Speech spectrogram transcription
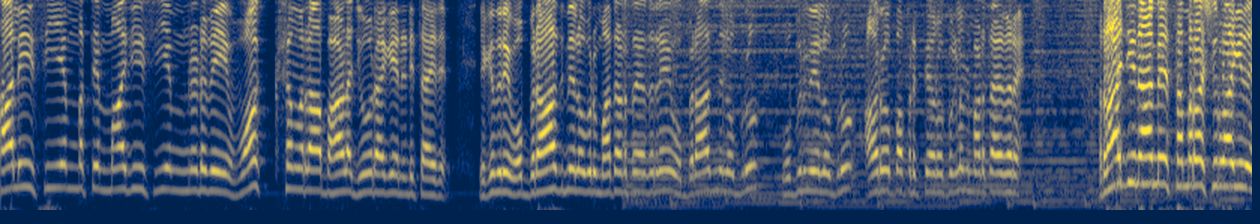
ಹಾಲಿ ಸಿ ಎಂ ಮತ್ತು ಮಾಜಿ ಸಿ ಎಂ ನಡುವೆ ವಾಕ್ ಸಮರ ಬಹಳ ಜೋರಾಗಿ ನಡೀತಾ ಇದೆ. ಯಾಕಂದರೆ ಒಬ್ಬರಾದ ಮೇಲೆ ಒಬ್ಬರು ಮಾತಾಡ್ತಾ ಇದ್ದಾರೆ ಒಬ್ಬರಾದ ಮೇಲೆ ಒಬ್ಬರು ಒಬ್ಬರ ಮೇಲೊಬ್ಬರು ಆರೋಪ ಪ್ರತ್ಯಾರೋಪಗಳನ್ನು ಮಾಡ್ತಾ ಇದ್ದಾರೆ. ರಾಜೀನಾಮೆ ಸಮರ ಶುರುವಾಗಿದೆ.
